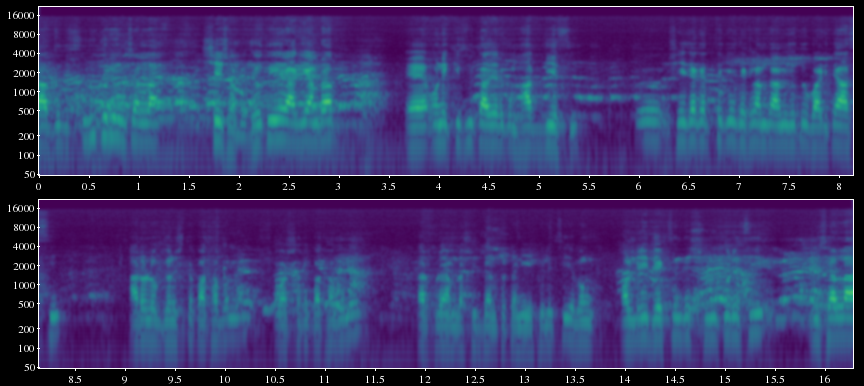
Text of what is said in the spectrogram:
কাজ যদি শুরু করি, ইনশাল্লাহ শেষ হবে। যেহেতু এর আগে আমরা অনেক কিছুই কাজ এরকম হাত দিয়েছি। তো সেই জায়গার থেকে দেখলাম যে আমি যেহেতু বাড়িতে আসছি আরও লোকজনের সাথে কথা বললাম, সবার সাথে কথা বলে তারপরে আমরা সিদ্ধান্তটা নিয়ে ফেলেছি এবং অলরেডি দেখছেন যে শুরু করেছি, ইনশাল্লাহ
